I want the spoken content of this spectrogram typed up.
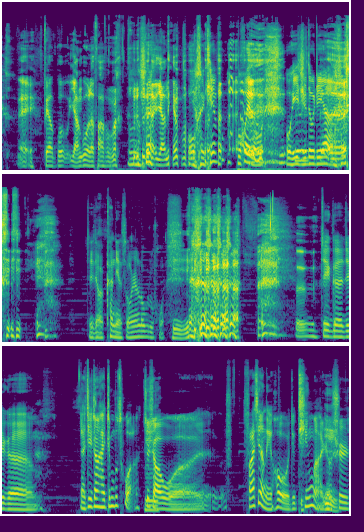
哎，不要过杨过了发疯了！杨天福，杨天福不会的，我我一直都这样。这叫看见怂人搂不住火。这个这个，哎，这张还真不错，至少我。发现了以后我就听嘛，然后是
